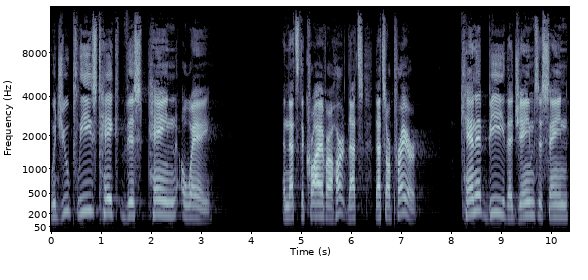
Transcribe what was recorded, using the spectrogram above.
would you please take this pain away? And that's the cry of our heart. That's, that's our prayer. Can it be that James is saying,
